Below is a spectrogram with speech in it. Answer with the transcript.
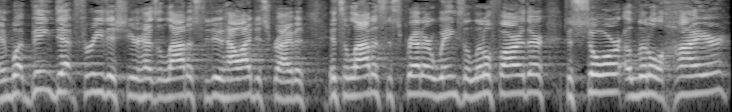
And what being debt free this year has allowed us to do, how I describe it, it's allowed us to spread our wings a little farther, to soar a little higher.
